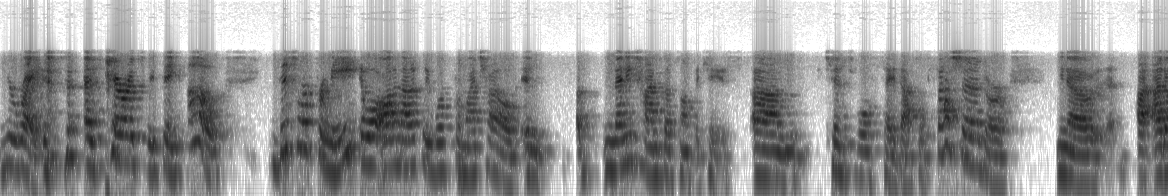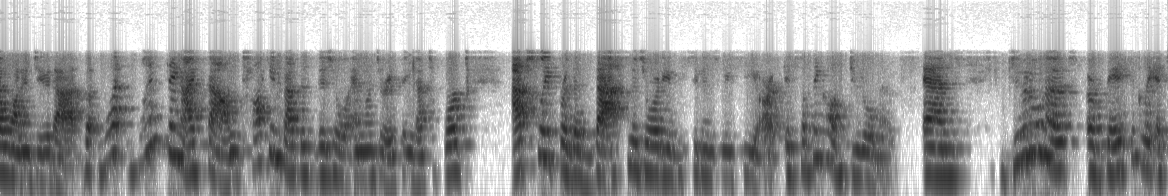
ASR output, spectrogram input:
you're right. As parents, we think, oh, this worked for me, it will automatically work for my child. And uh, many times that's not the case. Um, kids will say that's old fashioned or, you know, I, I don't want to do that. But what one thing I found talking about this visual imagery thing that's worked actually for the vast majority of the students we see are is something called doodle notes. And doodle notes are basically a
